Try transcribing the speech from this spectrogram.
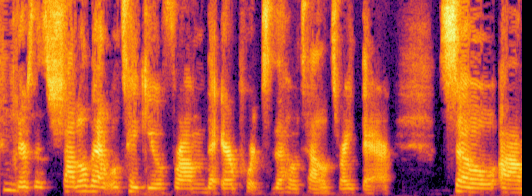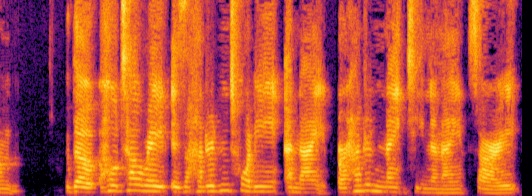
Hmm. There's a shuttle that will take you from the airport to the hotel. It's right there. So um, the hotel rate is 120 a night or 119 a night sorry.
